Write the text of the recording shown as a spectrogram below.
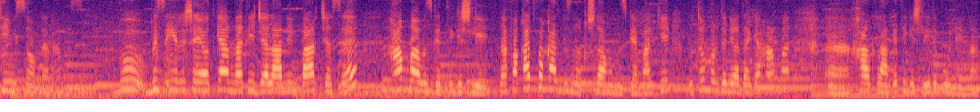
teng hisoblanamiz bu biz erishayotgan natijalarning barchasi hammamizga tegishli nafaqat faqat bizni qishlog'imizga balki butun bir dunyodagi hamma e, xalqlarga tegishli deb o'ylayman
